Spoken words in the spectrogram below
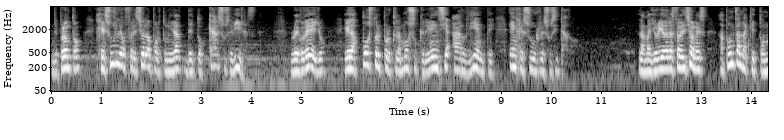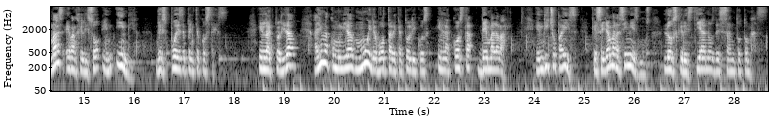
De pronto, Jesús le ofreció la oportunidad de tocar sus heridas. Luego de ello, el apóstol proclamó su creencia ardiente en Jesús resucitado. La mayoría de las tradiciones apuntan a que Tomás evangelizó en India después de Pentecostés. En la actualidad hay una comunidad muy devota de católicos en la costa de Malabar en dicho país, que se llaman a sí mismos los cristianos de Santo Tomás.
